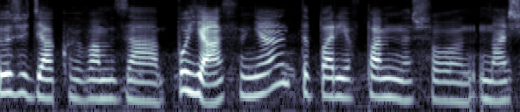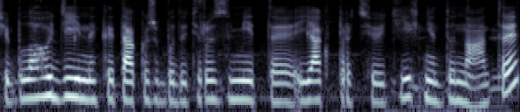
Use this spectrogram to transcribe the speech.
Дуже дякую вам за пояснення. Тепер я впевнена, що наші благодійники також будуть розуміти, як працюють їхні донати.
